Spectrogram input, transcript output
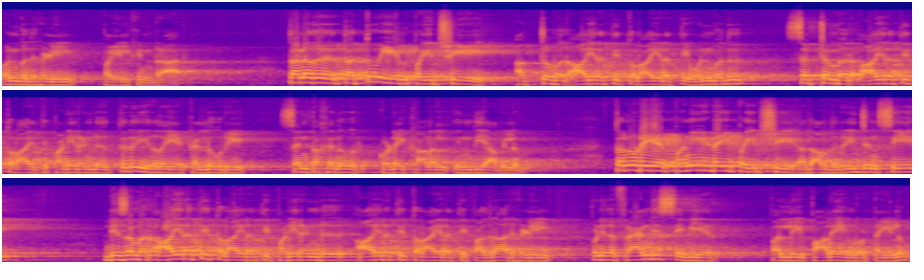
ஒன்பதுகளில் பயில்கின்றார். தனது தத்துவியல் பயிற்சியை அக்டோபர் ஆயிரத்தி தொள்ளாயிரத்தி ஒன்பது செப்டம்பர் ஆயிரத்தி தொள்ளாயிரத்தி பன்னிரெண்டு திரு இருதய கல்லூரி செண்பகனூர் கொடைக்கானல் இந்தியாவிலும். தன்னுடைய பணியிடை பயிற்சி அதாவது ரீஜன்சியை டிசம்பர் ஆயிரத்தி தொள்ளாயிரத்தி பன்னிரெண்டு ஆயிரத்தி தொள்ளாயிரத்தி பதினாறுகளில் புனித பிரான்சிஸ் சேவியர் பள்ளி பாளையங்கோட்டையிலும்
